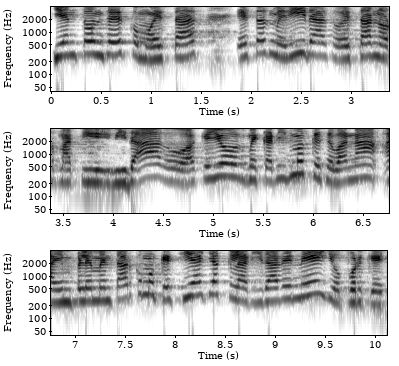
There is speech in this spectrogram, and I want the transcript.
y entonces como estas, estas medidas o esta normatividad o aquellos mecanismos que se van a, a implementar, como que sí haya claridad en ello, porque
